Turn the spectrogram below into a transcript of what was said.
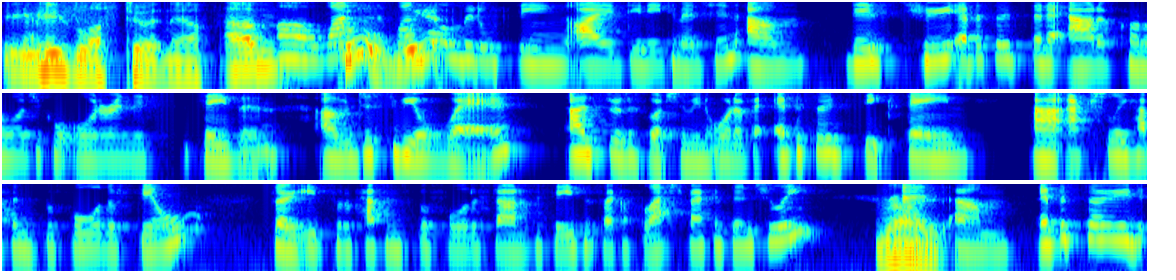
He- he's lost to it now. Um, Oh, one, Cool. one Well, yeah. more little thing I do need to mention. Um, there's two episodes that are out of chronological order in this season. Um, just to be aware, I'd still just watch them in order, but episode 16 uh, actually happens before the film. So it sort of happens before the start of the season. It's like a flashback essentially. right. And um, episode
